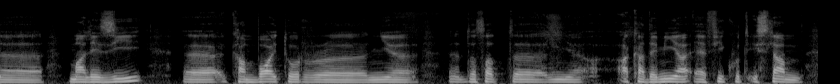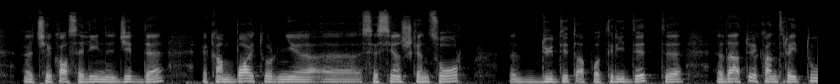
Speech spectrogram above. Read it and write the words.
në Malezi, në ka mbajtur një do thotë një akademia e fikhut islam që ka selinë në Xhide e ka mbajtur një sesion shkencor dy dit apo tri dit dhe aty e kanë trajtu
